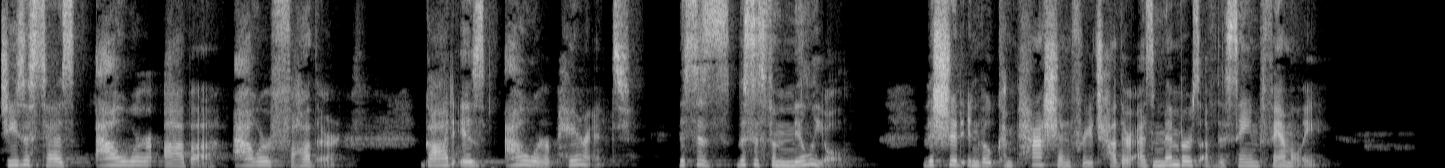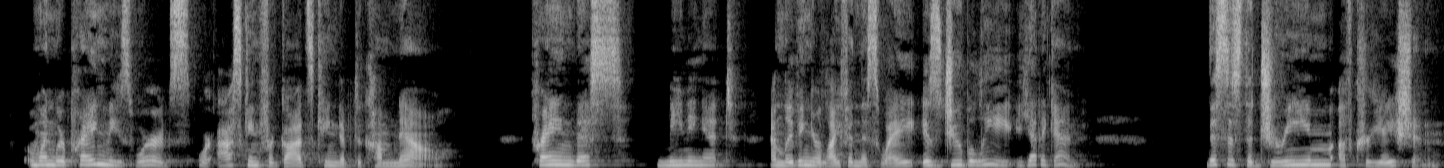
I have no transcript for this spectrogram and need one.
Jesus says, Our Abba, our Father. God is our parent. This is, this is familial. This should invoke compassion for each other as members of the same family. When we're praying these words, we're asking for God's kingdom to come now. Praying this, meaning it, and living your life in this way is Jubilee yet again. This is the dream of creation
